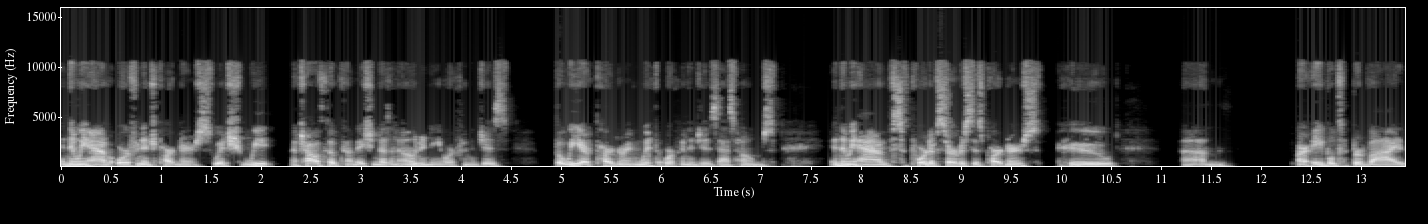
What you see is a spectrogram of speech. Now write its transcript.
And then we have orphanage partners, which we, a Child's Hope Foundation doesn't own any orphanages, but we are partnering with orphanages as homes. And then we have supportive services partners who um, are able to provide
